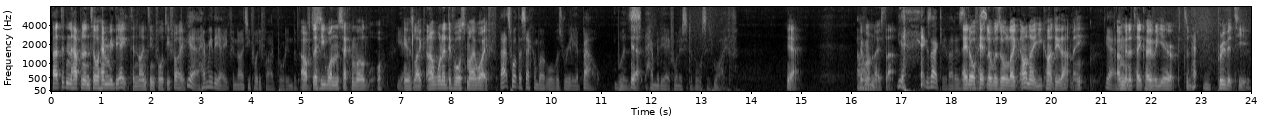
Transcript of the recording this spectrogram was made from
That didn't happen until Henry VIII in 1945. Yeah, Henry VIII in 1945 brought in divorce. After he won the Second World War, yeah, he was like, "I want to divorce my wife." that's what the Second World War was really about. Was Yeah. Henry VIII wanted to divorce his wife? Yeah, everyone Um, knows that. Yeah, exactly. That is Adolf Hitler was all like, "Oh no, you can't do that, mate. Yeah, I'm going to take over Europe to prove it to you."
